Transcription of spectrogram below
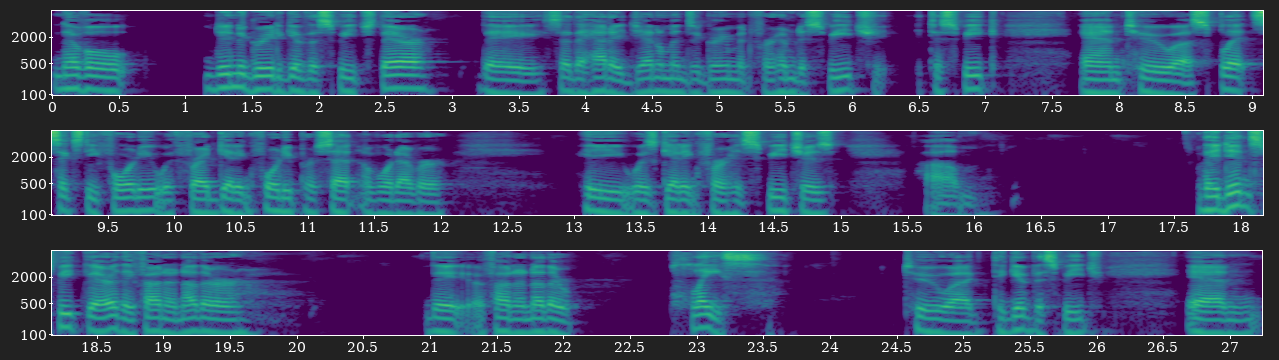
Neville didn't agree to give the speech there. They said they had a gentleman's agreement for him to speech to speak and to uh, split 60-40 with Fred getting 40% of whatever he was getting for his speeches. Um, they didn't speak there. They found another. They found another place to uh, to give the speech, and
